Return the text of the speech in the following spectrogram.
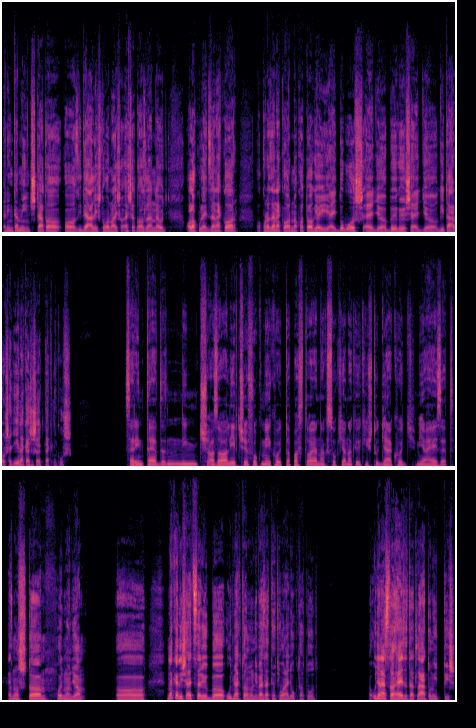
Szerintem nincs. Tehát a, az ideális, normális eset az lenne, hogy alakul egy zenekar, akkor a zenekarnak a tagjai egy dobos, egy bőgős, egy gitáros, egy énekes és egy technikus. Szerinted nincs az a lépcsőfok még, hogy tapasztaljanak, szokjanak, ők is tudják, hogy mi a helyzet? Ez most, uh, hogy mondjam, Neked is egyszerűbb úgy megtanulni vezetni, hogyha van egy oktatód. Ugyanezt a helyzetet látom itt is,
